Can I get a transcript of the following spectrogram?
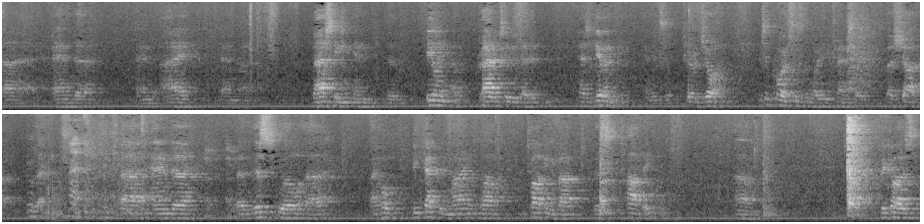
Uh, and, uh, and I am uh, basking in the feeling of gratitude that it has given me. And it's a pure joy, which of course is the way you translate Bashara. Uh, and uh, uh, this will, uh, I hope, be kept in mind while talking about this topic. Um, because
